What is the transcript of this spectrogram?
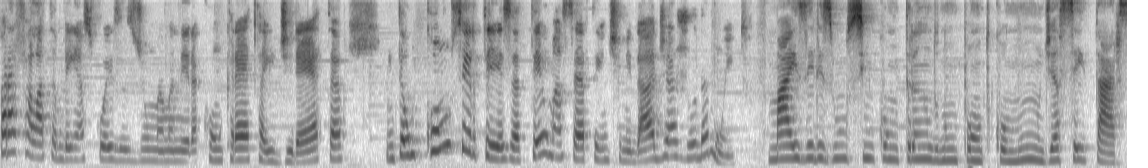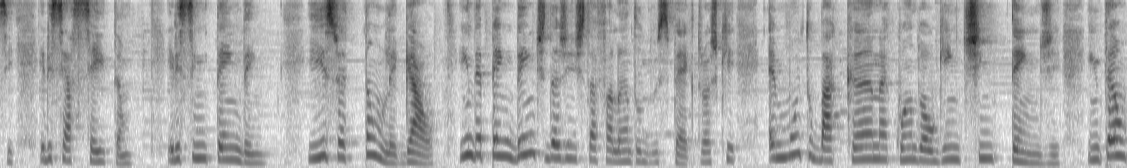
para falar também as coisas de uma maneira concreta e direta. Então, com certeza, ter uma certa intimidade ajuda muito. Mas eles vão se encontrando num ponto comum de aceitar-se. Eles se aceitam, eles se entendem, e isso é tão legal, independente da gente estar tá falando do espectro. Acho que é muito bacana quando alguém te entende. Então,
